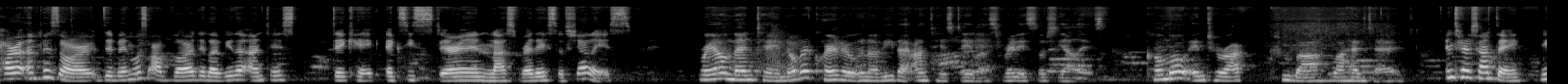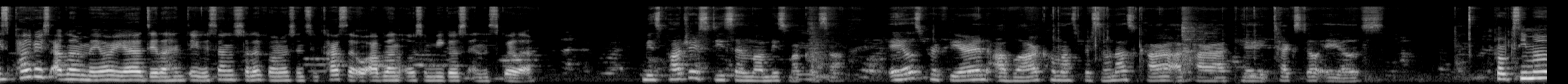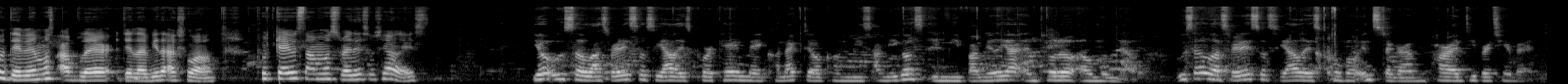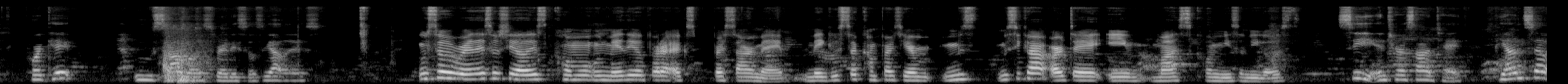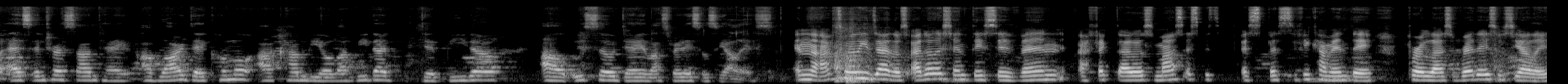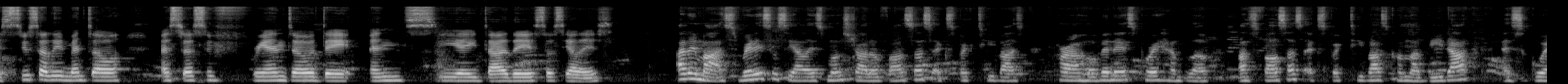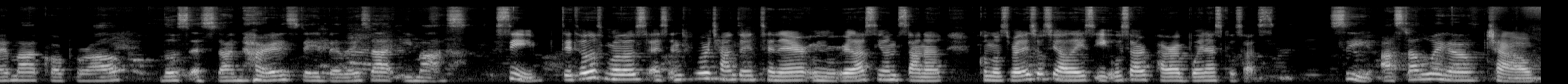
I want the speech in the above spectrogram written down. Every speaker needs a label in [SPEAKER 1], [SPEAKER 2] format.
[SPEAKER 1] Para empezar, debemos hablar de la vida antes de que existieran las redes sociales.
[SPEAKER 2] Realmente no recuerdo una vida antes de las redes sociales. ¿Cómo interactúa la gente?
[SPEAKER 1] Interesante. Mis padres hablan mayoría de la gente usan los teléfonos en su casa o hablan los amigos en la escuela.
[SPEAKER 2] Mis padres dicen la misma cosa. Ellos prefieren hablar con las personas cara a cara que texto ellos.
[SPEAKER 1] Próximo, debemos hablar de la vida actual. ¿Por qué usamos redes sociales?
[SPEAKER 2] Yo uso las redes sociales porque me conecto con mis amigos y mi familia en todo el mundo. Uso las redes sociales como Instagram para divertirme. ¿Por qué usamos redes sociales?
[SPEAKER 1] Uso redes sociales como un medio para expresarme. Me gusta compartir música, arte y más con mis amigos.
[SPEAKER 2] Sí, interesante. Pienso es interesante hablar de cómo ha cambiado la vida debido al uso de las redes sociales.
[SPEAKER 1] En la actualidad, los adolescentes se ven afectados más espe- específicamente por las redes sociales. Su salud mental está sufriendo de ansiedades sociales.
[SPEAKER 2] Además, redes sociales mostrado falsas expectativas para jóvenes, por ejemplo, las falsas expectativas con la vida, esquema corporal, los estándares de belleza y más.
[SPEAKER 1] Sí, de todos modos es importante tener una relación sana con las redes sociales y usar para buenas cosas.
[SPEAKER 2] Sí, hasta luego.
[SPEAKER 1] Chao.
